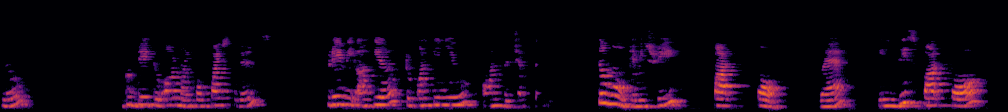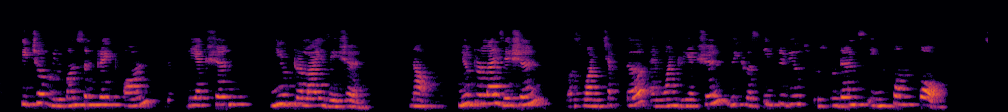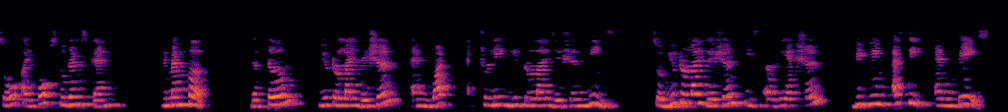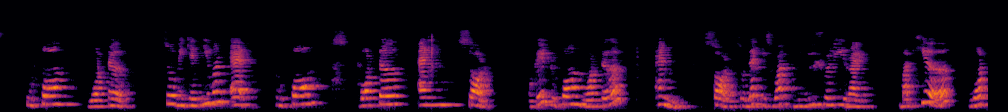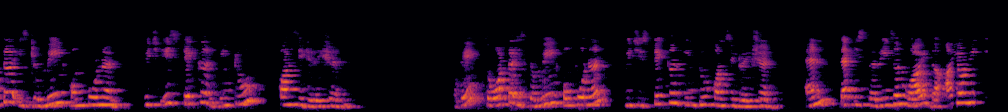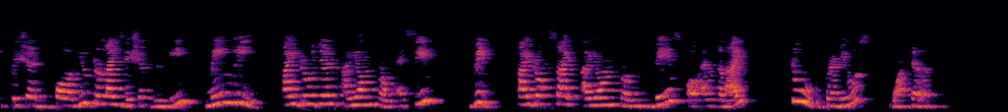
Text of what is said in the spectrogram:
Hello. Good day to all my Form 5 students. Today we are here to continue on the chapter Thermochemistry Part 4 where in this Part 4 teacher will concentrate on the reaction neutralization. Now neutralization was one chapter and one reaction which was introduced to students in Form 4 so I hope students can remember the term neutralization and what actually neutralization means. So neutralization is a reaction between acid and base to form water. So we can even add to form water and salt. Okay, to form water and salt. So that is what we usually write. But here water is the main component which is taken into consideration. Okay, so water is the main component which is taken into consideration and that is the reason why the ionic equation for neutralization will be mainly hydrogen ion from acid with hydroxide ion from base or alkali to produce water.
